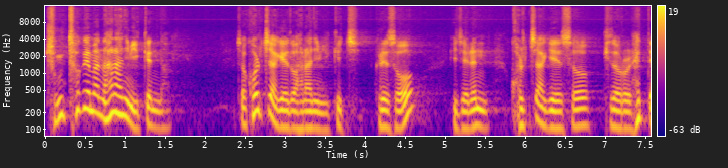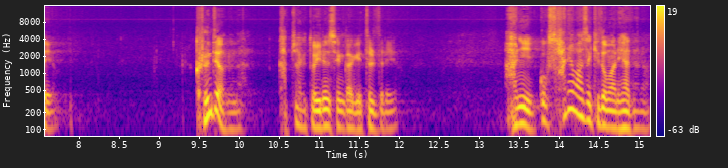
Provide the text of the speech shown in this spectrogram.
중턱에만 하나님이 있겠나? 저 골짜기에도 하나님이 있겠지. 그래서 이제는 골짜기에서 기도를 했대요. 그런데 어느 날 갑자기 또 이런 생각이 들더래요. 아니, 꼭 산에 와서 기도만 해야 되나?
